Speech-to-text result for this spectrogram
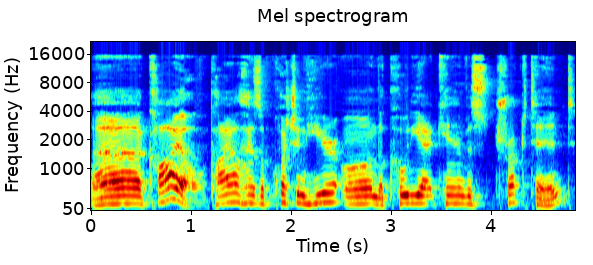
Uh, Kyle. Kyle has a question here on the Kodiak Canvas truck tent.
